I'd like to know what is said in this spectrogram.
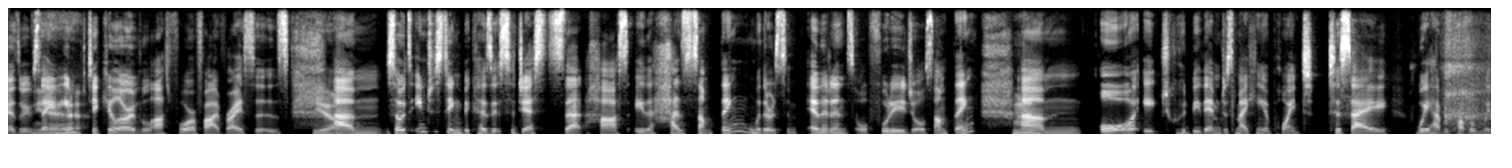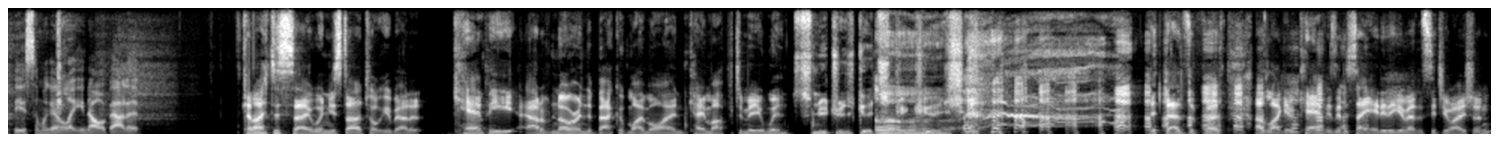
as we've seen in particular over the last four or five races. Yeah. Um, so it's interesting because it suggests that Haas either has something, whether it's some evidence or footage or something, Hmm. um, or it could be them just making a point to say, we have a problem with this and we're going to let you know about it. Can I just say, when you started talking about it, Campy out of nowhere in the back of my mind came up to me and went, Snitches get stitches. That's the first. I was like, if Campy's going to say anything about the situation,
